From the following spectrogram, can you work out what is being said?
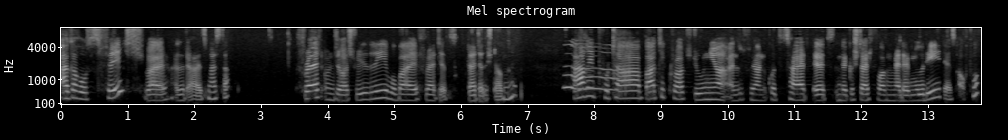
Agarus Fisch, weil, also der Halsmeister. Fred und George Weasley, wobei Fred jetzt leider gestorben ist. Harry Potter, Barty Crouch Jr., also für eine kurze Zeit jetzt in der Gestalt von Madame Moody, der ist auch tot.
